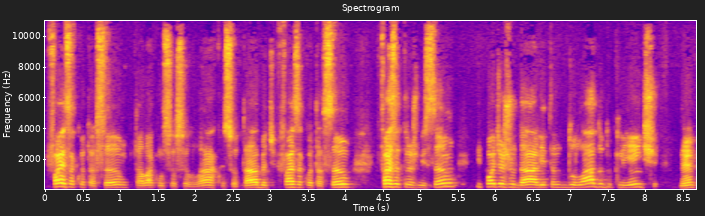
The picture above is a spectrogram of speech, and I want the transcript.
faz a cotação, está lá com o seu celular, com o seu tablet, faz a cotação, faz a transmissão e pode ajudar ali, estando do lado do cliente, né,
